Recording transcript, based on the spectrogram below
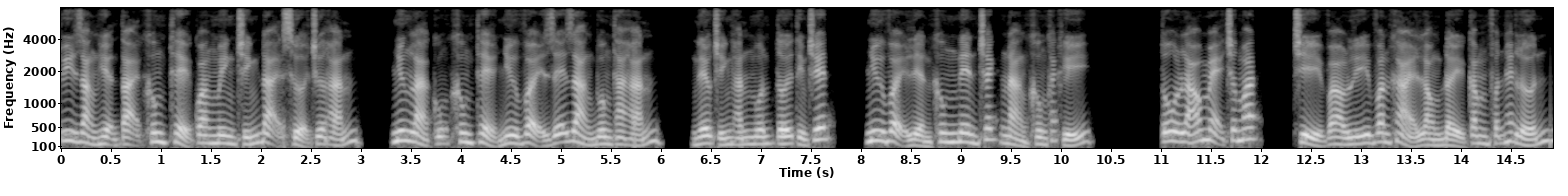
Tuy rằng hiện tại không thể quang minh chính đại sửa chữa hắn, nhưng là cũng không thể như vậy dễ dàng buông tha hắn, nếu chính hắn muốn tới tìm chết, như vậy liền không nên trách nàng không khách khí. Tô lão mẹ trước mắt, chỉ vào Lý Văn Khải lòng đầy căm phẫn hét lớn,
